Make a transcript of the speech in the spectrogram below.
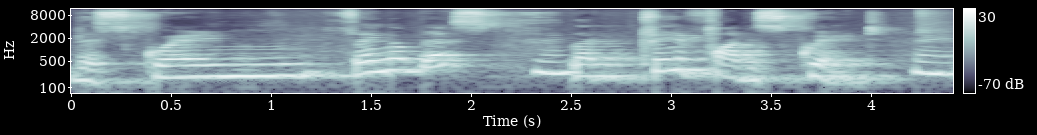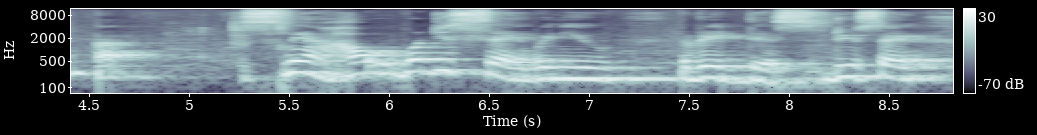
the squaring thing of this. Like 25 is squared. Uh, Sneha, how what do you say when you read this? Do you say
